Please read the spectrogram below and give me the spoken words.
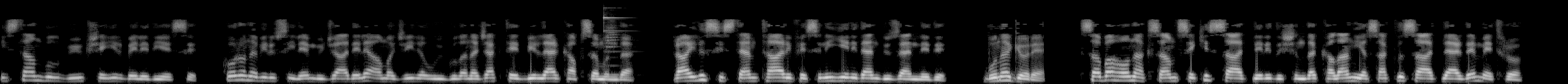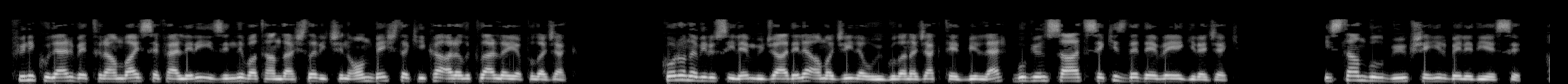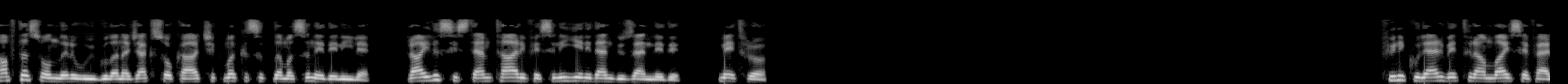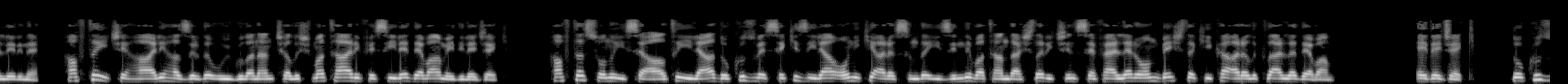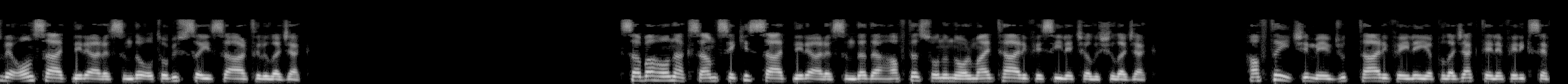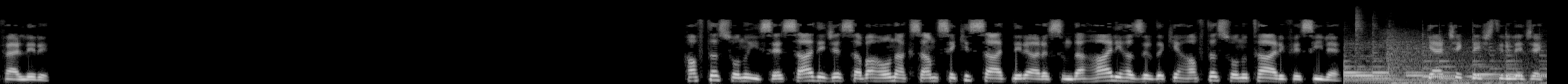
İstanbul Büyükşehir Belediyesi, koronavirüs ile mücadele amacıyla uygulanacak tedbirler kapsamında, raylı sistem tarifesini yeniden düzenledi. Buna göre, sabah 10 akşam 8 saatleri dışında kalan yasaklı saatlerde metro, füniküler ve tramvay seferleri izinli vatandaşlar için 15 dakika aralıklarla yapılacak. Koronavirüs ile mücadele amacıyla uygulanacak tedbirler, bugün saat 8'de devreye girecek. İstanbul Büyükşehir Belediyesi, hafta sonları uygulanacak sokağa çıkma kısıtlaması nedeniyle, raylı sistem tarifesini yeniden düzenledi. Metro, füniküler ve tramvay seferlerine, hafta içi hali hazırda uygulanan çalışma tarifesiyle devam edilecek. Hafta sonu ise 6 ila 9 ve 8 ila 12 arasında izinli vatandaşlar için seferler 15 dakika aralıklarla devam edecek. 9 ve 10 saatleri arasında otobüs sayısı artırılacak. Sabah 10 akşam 8 saatleri arasında da hafta sonu normal tarifesiyle çalışılacak. Hafta içi mevcut tarifeyle yapılacak teleferik seferleri. Hafta sonu ise sadece sabah 10 akşam 8 saatleri arasında hali hazırdaki hafta sonu tarifesiyle gerçekleştirilecek.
